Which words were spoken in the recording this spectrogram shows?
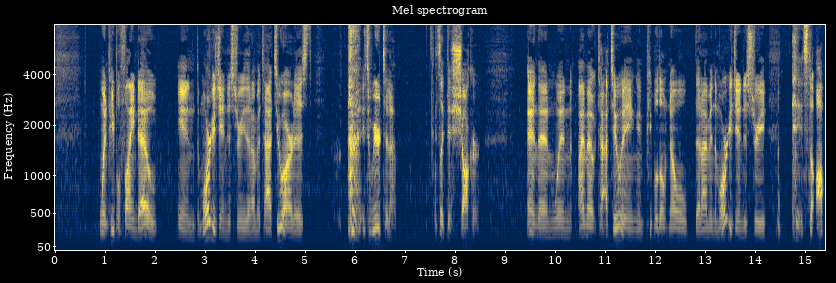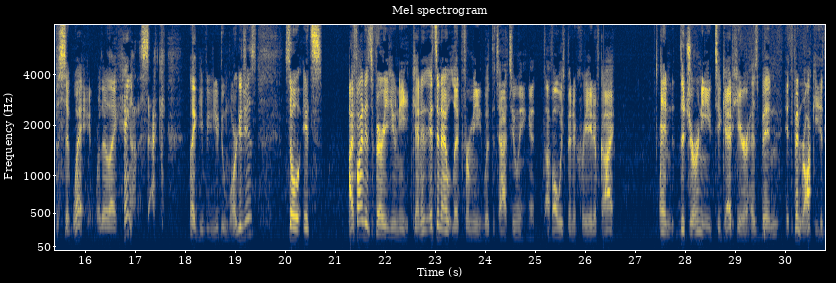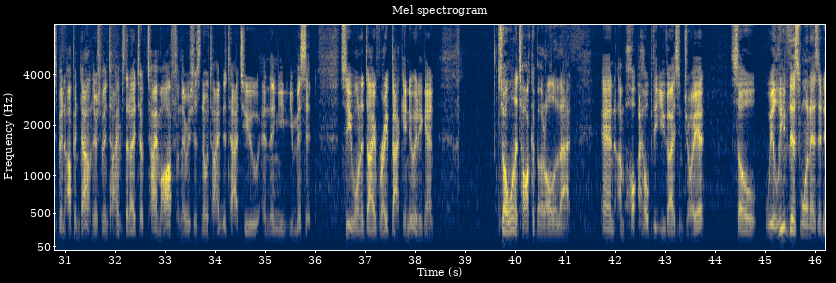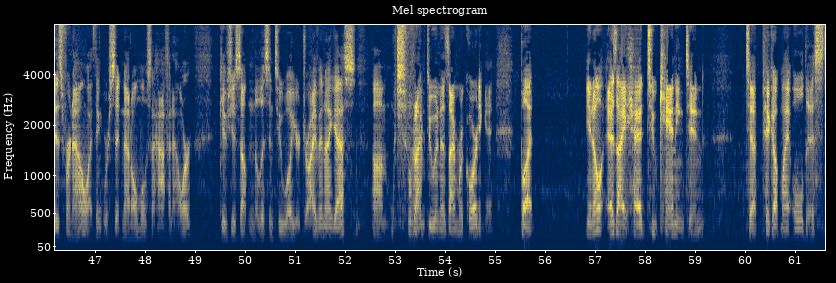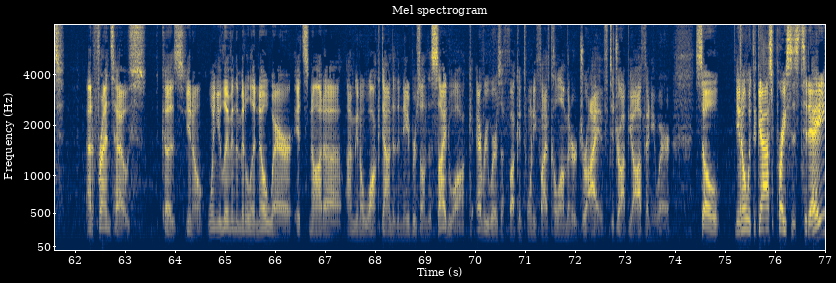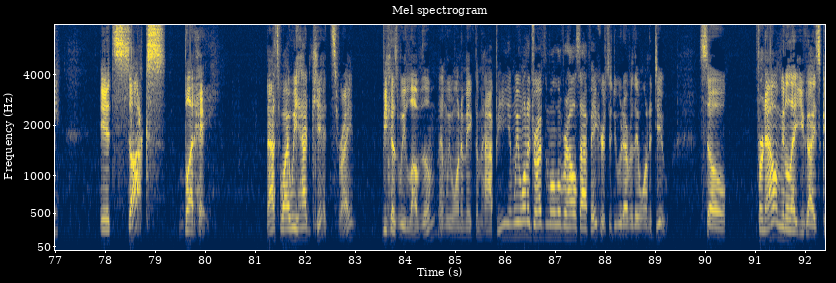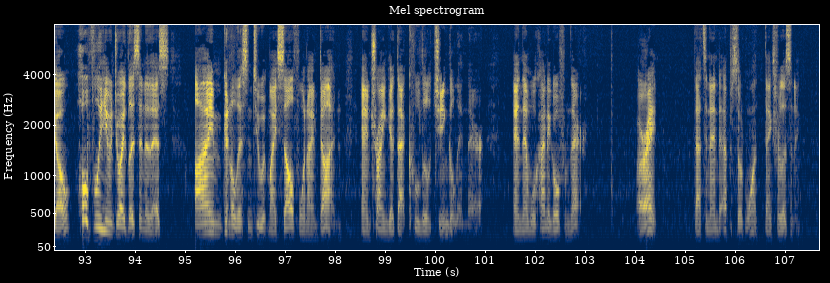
when people find out in the mortgage industry that I'm a tattoo artist, it's weird to them it's like this shocker. And then when I'm out tattooing and people don't know that I'm in the mortgage industry, it's the opposite way where they're like, hang on a sec. Like, you, you do mortgages? So it's, I find it's very unique and it, it's an outlet for me with the tattooing. It, I've always been a creative guy. And the journey to get here has been, it's been rocky. It's been up and down. There's been times that I took time off and there was just no time to tattoo and then you, you miss it so you want to dive right back into it again. So I want to talk about all of that, and I'm ho- I hope that you guys enjoy it. So we'll leave this one as it is for now. I think we're sitting at almost a half an hour. Gives you something to listen to while you're driving, I guess, um, which is what I'm doing as I'm recording it. But you know, as I head to Cannington to pick up my oldest at a friend's house, because you know when you live in the middle of nowhere it's not a i'm gonna walk down to the neighbors on the sidewalk. Everywhere's a fucking 25 kilometer drive to drop you off anywhere. So you know with the gas prices today it sucks but hey that's why we had kids right because we love them and we want to make them happy and we want to drive them all over hell's half acres to do whatever they want to do so for now, I'm going to let you guys go. Hopefully, you enjoyed listening to this. I'm going to listen to it myself when I'm done and try and get that cool little jingle in there. And then we'll kind of go from there. All right. That's an end to episode one. Thanks for listening.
